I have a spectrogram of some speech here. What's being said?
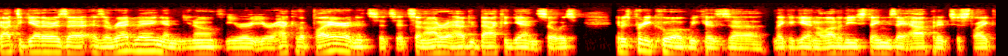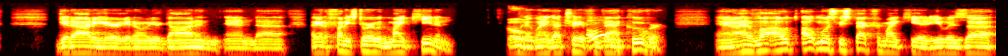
got together as a as a Red Wing, and you know you're you're a heck of a player, and it's it's it's an honor to have you back again. So it was it was pretty cool because uh, like again, a lot of these things they happen. It's just like get out of here, you know, you're gone. And and uh, I got a funny story with Mike Keenan oh. when, I, when I got traded from oh. Vancouver. And I had a lot out, utmost respect for Mike Keenan. He was, uh,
